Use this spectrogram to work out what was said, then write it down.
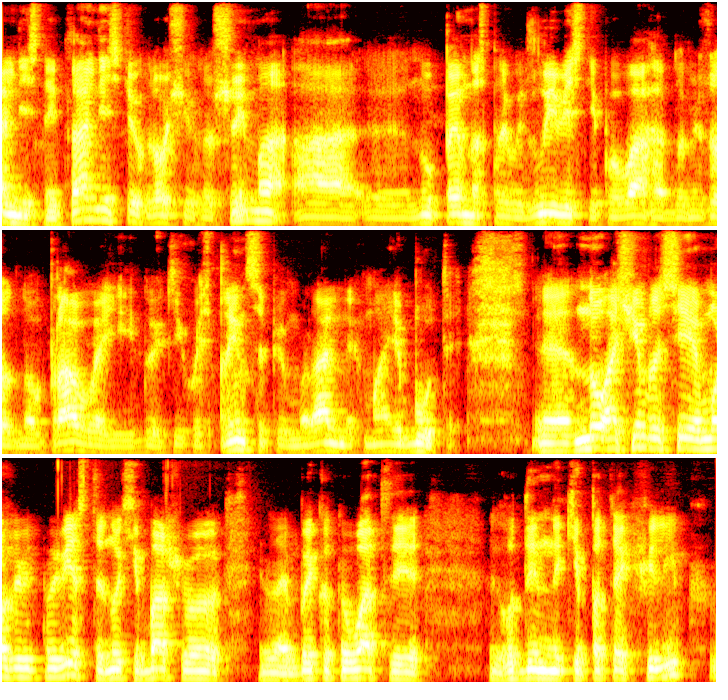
нейтральність нейтральністю, гроші грошима, а е, ну певна справедливість і повага до міжнародного права і до якихось принципів моральних має бути. Е, Ну а чим Росія може відповісти? Ну хіба що бойкотувати. Годинники Патек Філіп, е,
